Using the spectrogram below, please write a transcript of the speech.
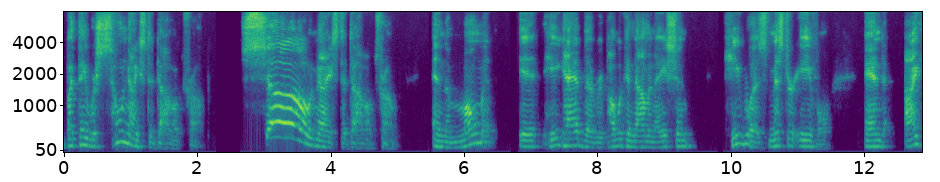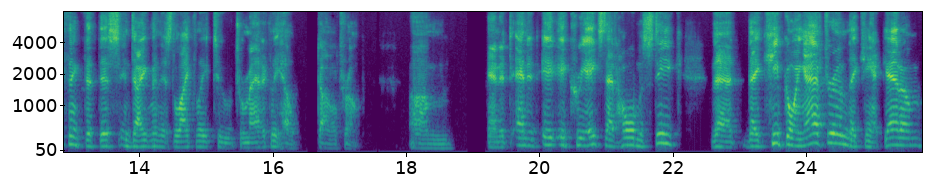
but they were so nice to Donald Trump, so nice to Donald Trump. And the moment it he had the Republican nomination, he was Mr. Evil. And I think that this indictment is likely to dramatically help Donald Trump. Um, and it and it, it, it creates that whole mystique that they keep going after him, they can't get him.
